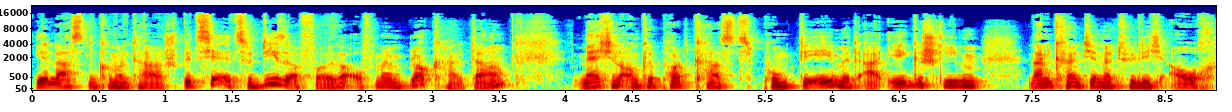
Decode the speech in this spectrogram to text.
ihr lasst einen Kommentar speziell zu dieser Folge auf meinem Blog halt da märchenonkelpodcast.de mit AE geschrieben. Dann könnt ihr natürlich auch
